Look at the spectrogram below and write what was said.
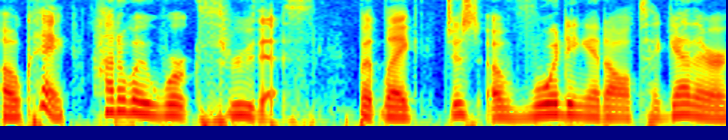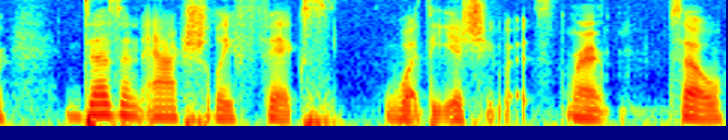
okay, how do I work through this? But, like, just avoiding it altogether doesn't actually fix what the issue is. Right. So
